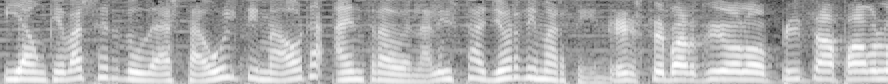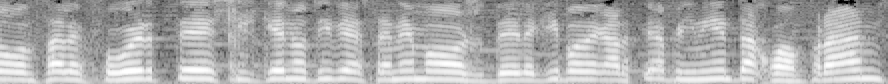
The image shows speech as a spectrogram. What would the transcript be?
y aunque va a ser duda hasta última hora, ha entrado en la lista Jordi Martín. Este partido lo pita Pablo González Fuertes. ¿Y qué noticias tenemos del equipo de García Pimienta, Juan Fran?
